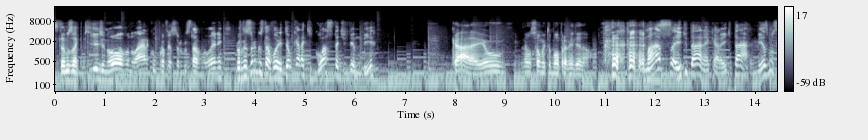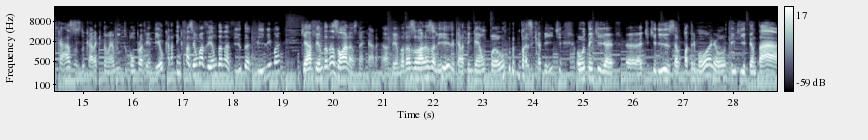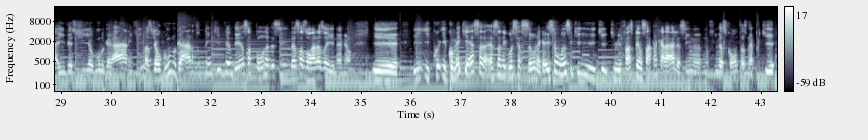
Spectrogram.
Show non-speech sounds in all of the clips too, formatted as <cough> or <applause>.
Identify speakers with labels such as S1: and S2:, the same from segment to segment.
S1: Estamos aqui de novo no ar com o professor Gustavone. Professor Gustavone, tem um cara que gosta de vender?
S2: Cara, eu não sou muito bom para vender, não. <laughs>
S1: Mas aí que tá, né, cara? Aí que tá. Mesmo os casos do cara que não é muito bom para vender, o cara tem que fazer uma venda na vida mínima, que é a venda das horas, né, cara? A venda das horas ali, o cara tem que ganhar um pão, <laughs> basicamente, ou tem que é, adquirir certo patrimônio, ou tem que tentar investir em algum lugar, enfim, mas de algum lugar tu tem que vender essa porra desse, dessas horas aí, né, meu? E, e, e, e como é que é essa, essa negociação, né, cara? Isso é um lance que, que, que me faz pensar pra caralho, assim, no, no fim das contas, né? Porque,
